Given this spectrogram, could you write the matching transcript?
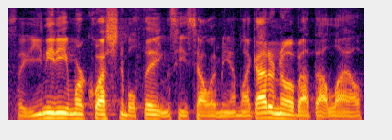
So you need to eat more questionable things, he's telling me. I'm like, I don't know about that, Lyle.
